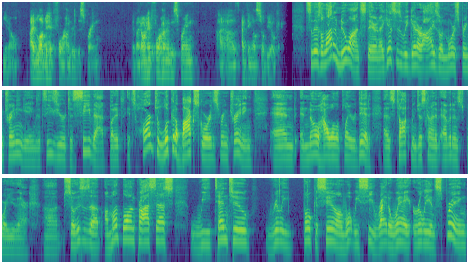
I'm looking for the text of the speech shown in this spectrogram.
you know, I'd love to hit 400 this spring. If I don't hit 400 this spring, I, I think I'll still be okay. So there's a lot of nuance there, and I guess as we get our eyes on more spring training games, it's easier to see that. But it's it's hard to look at a box score in spring training and and know how well a player did, as Tauchman just kind of evidenced for you there. Uh, so this is a, a month long process. We tend to really focus in on what we see right away early in spring.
